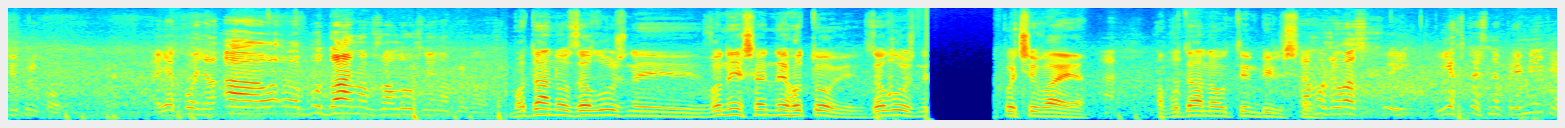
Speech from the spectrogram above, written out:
чи прикол? А я зрозумів. А е, Буданов, Залужний, наприклад. Боданов Залужний, вони ще не готові. Залужний почиває, а Боданов тим А більше. може у вас є хтось на приміті?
